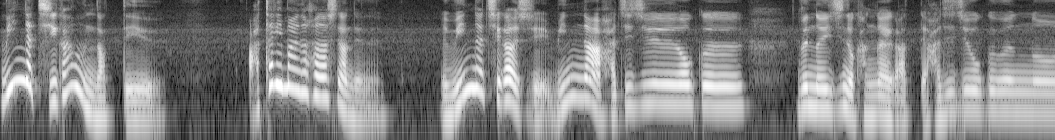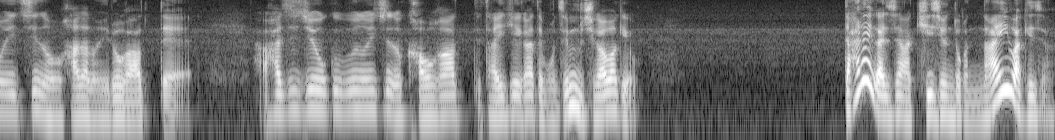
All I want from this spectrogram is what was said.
みんな違うんだっていう当たり前の話なんだよね。みんな違うしみんな80億分の1の考えがあって80億分の1の肌の色があって80億分の1の顔があって体型があってもう全部違うわけよ。誰がじゃあ基準とかないわけじゃん。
